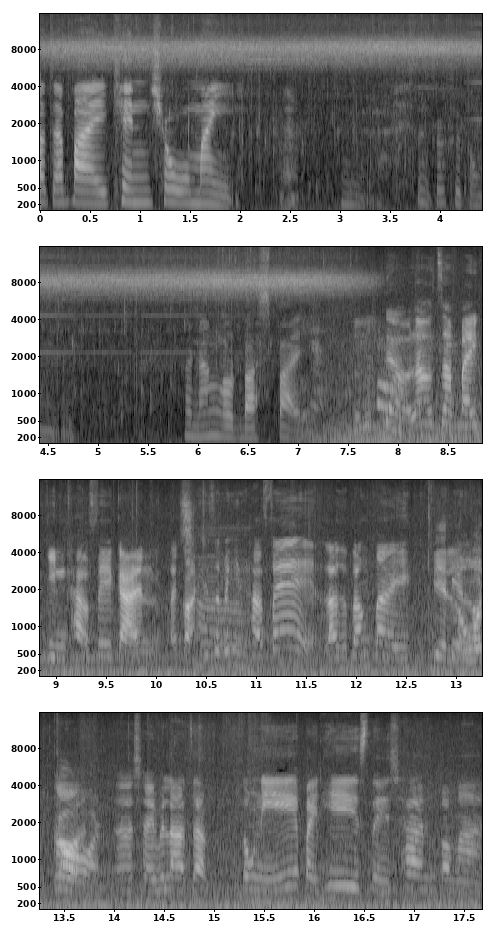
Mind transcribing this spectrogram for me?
ราจะไปเคนโชใหม่อะเออซึ่งก็คือตรงนี้ เรานั่งรถบัสไป เดี๋ยวเราจะไปกินคาเฟ่กัน แต่ก่อนที่จะไปกินคาเฟ่เราจะต้องไปเปลี่ยนรถก่อนเราใช้เวลาจากตรงนี้ไปที่สเตชันประมาณ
